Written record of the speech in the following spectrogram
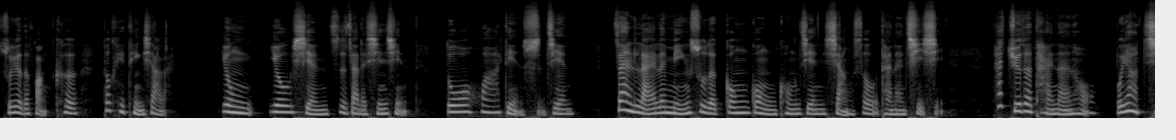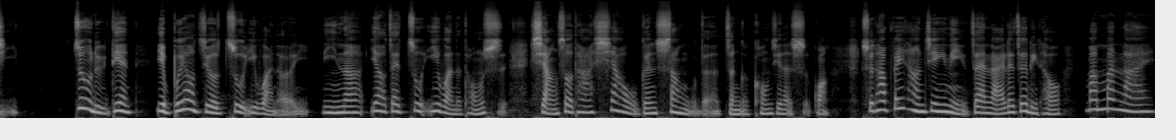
所有的访客都可以停下来，用悠闲自在的心情，多花点时间，在来了民宿的公共空间享受台南气息。他觉得台南吼不要急，住旅店。也不要只有住一晚而已，你呢要在住一晚的同时，享受他下午跟上午的整个空间的时光。所以他非常建议你在来了这里头慢慢来，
